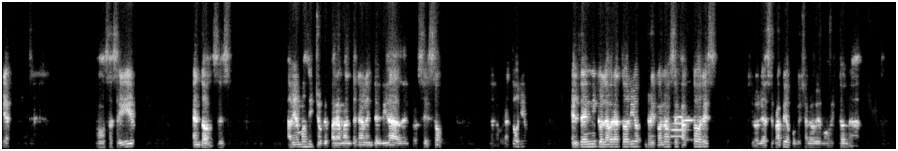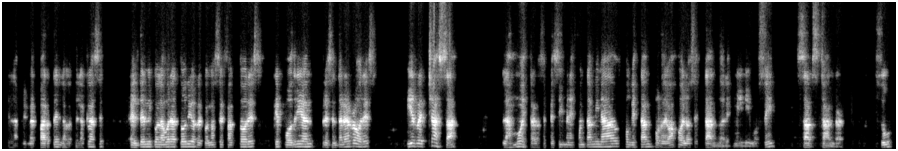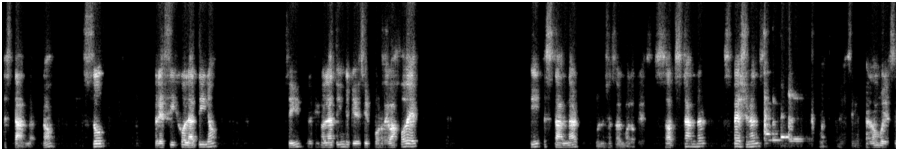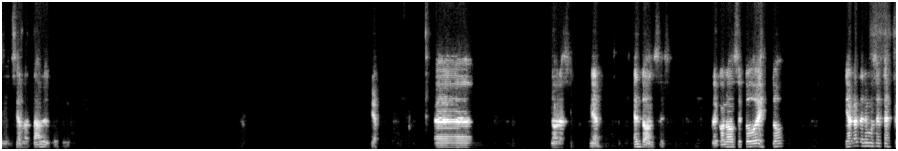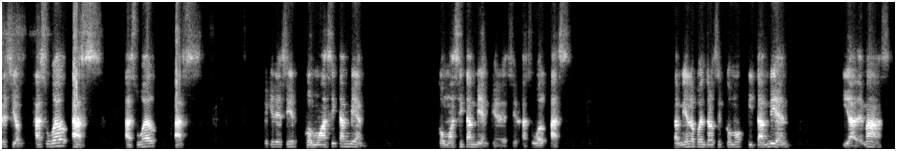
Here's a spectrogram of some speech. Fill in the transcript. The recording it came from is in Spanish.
Bien. Vamos a seguir. Entonces, habíamos dicho que para mantener la integridad del proceso de laboratorio, el técnico laboratorio reconoce factores, lo leo así rápido porque ya lo habíamos visto en la, primera parte de la clase, el técnico laboratorio reconoce factores que podrían presentar errores y rechaza las muestras, los especímenes contaminados, porque están por debajo de los estándares mínimos, ¿sí? Substandard, substandard, ¿no? Sub, prefijo latino, ¿sí? Prefijo latino que quiere decir por debajo de, y standard, bueno, ya sabemos lo que es, substandard, specimens, perdón, voy a silenciar la tablet, No, ahora sí. Bien. Entonces, reconoce todo esto. Y acá tenemos esta expresión. As well as. As well as. Que quiere decir como así también. Como así también quiere decir. As well as. También lo pueden traducir como y también. Y además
